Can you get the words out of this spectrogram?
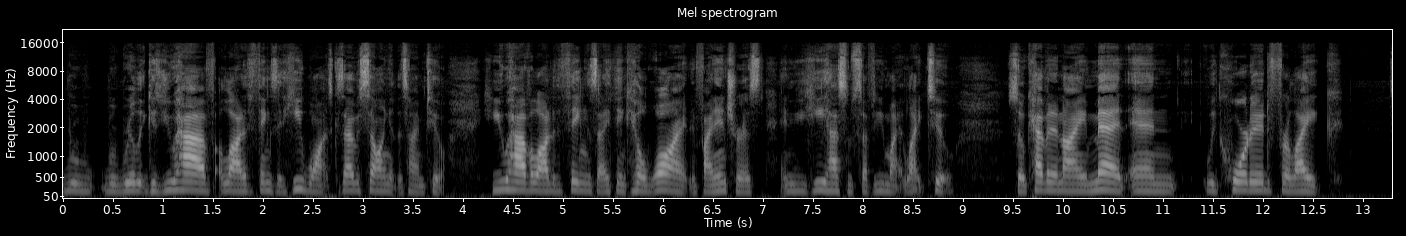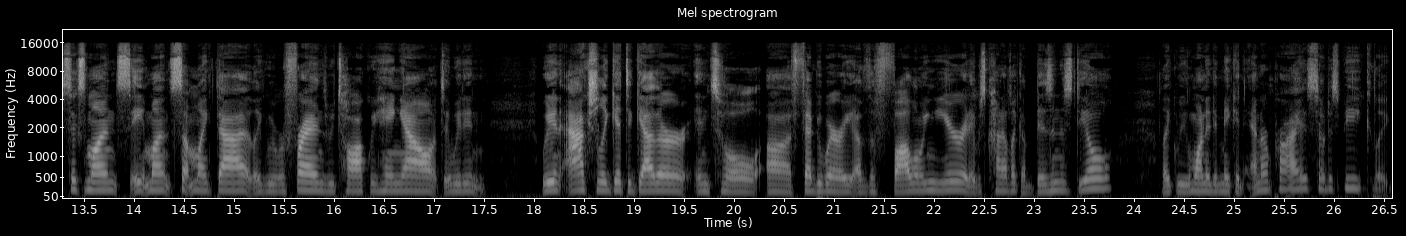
were, were really because you have a lot of the things that he wants because I was selling at the time too. You have a lot of the things that I think he'll want and find interest, and he has some stuff you might like too. So Kevin and I met and we courted for like six months, eight months, something like that. Like we were friends, we talk, we hang out, and we didn't we didn't actually get together until uh, February of the following year, and it was kind of like a business deal. Like we wanted to make an enterprise, so to speak. Like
